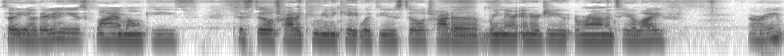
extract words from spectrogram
So yeah, they're going to use flying monkeys to still try to communicate with you, still try to bring their energy around into your life. All right.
